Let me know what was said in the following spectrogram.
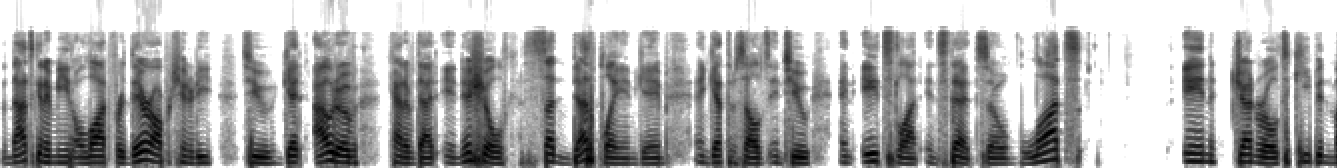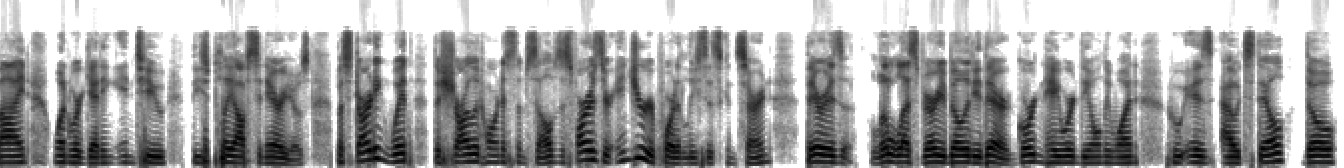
then that's going to mean a lot for their opportunity to get out of kind of that initial sudden death play in game and get themselves into an eight slot instead. So lots in general to keep in mind when we're getting into these playoff scenarios. But starting with the Charlotte Hornets themselves, as far as their injury report at least is concerned, there is a little less variability there. Gordon Hayward, the only one who is out still, though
